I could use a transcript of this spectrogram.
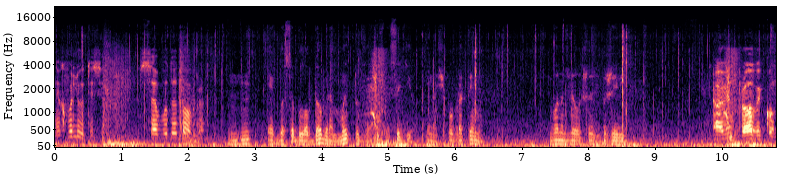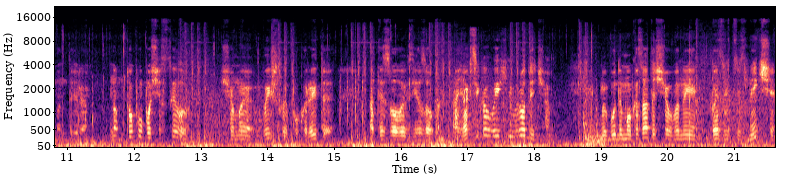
не хвилюйтеся. Все буде добре. Угу. Якби все було б добре, ми б тут зараз не сидів. І наші побратими. Вони б залишились би живі. А він правий командира. Нам тупо пощастило, що ми вийшли покорити, а ти зловив зв'язок. А як цікаво їхнім родичам? Ми будемо казати, що вони безвісти зникші?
